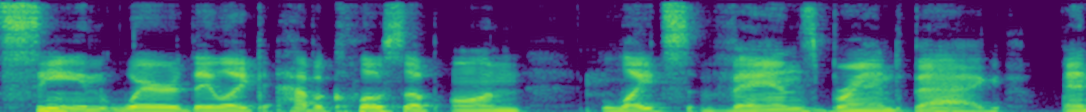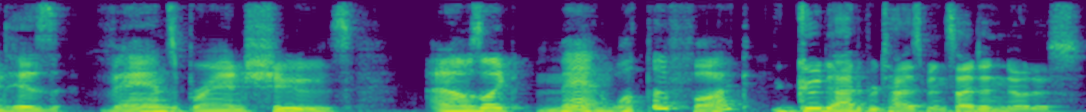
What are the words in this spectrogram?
scene where they like have a close up on Light's Vans brand bag and his Vans brand shoes. And I was like, man, what the fuck? Good advertisements. I didn't notice.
